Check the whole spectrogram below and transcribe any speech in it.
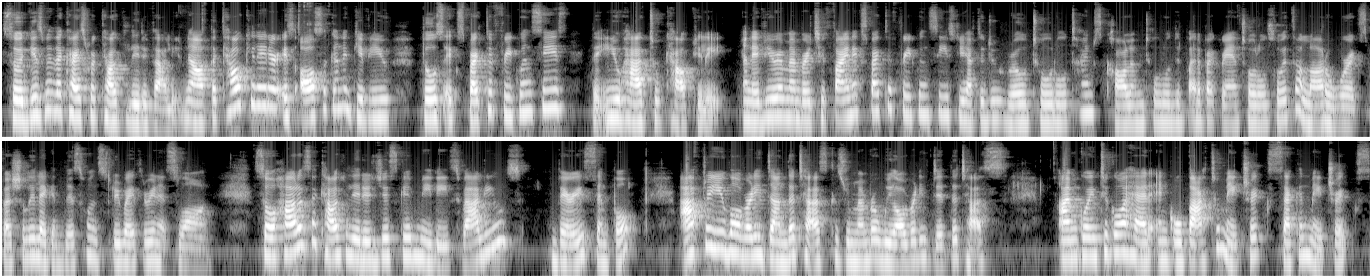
So it gives me the chi-square calculated value. Now, the calculator is also going to give you those expected frequencies that you had to calculate. And if you remember to find expected frequencies, you have to do row total times column total divided by grand total. So it's a lot of work, especially like in this one, it's 3 by 3 and it's long. So how does the calculator just give me these values? Very simple. After you've already done the test, because remember we already did the test, I'm going to go ahead and go back to matrix, second matrix,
